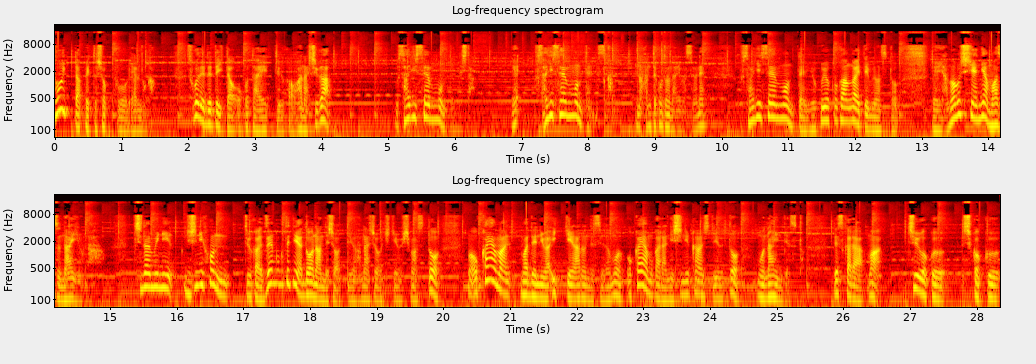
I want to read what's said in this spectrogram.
どういったペットショップをやるのか、そこで出てきたお答えっていうかお話が、うさぎ専門店でした。え、うさぎ専門店ですか？なんてことになりますよね。うさぎ専門店、よくよく考えてみますと、え山口県にはまずないよな。ちなみに西日本というか全国的にはどうなんでしょうっていう話を聞きしますと、まあ、岡山までには1軒あるんですけども岡山から西に関して言うともうないんですとですから、まあ、中国、四国、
